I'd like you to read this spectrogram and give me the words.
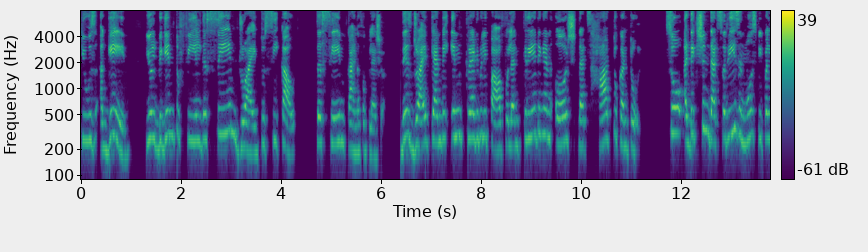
cues again you'll begin to feel the same drive to seek out the same kind of a pleasure. This drive can be incredibly powerful and creating an urge that's hard to control so addiction, that's the reason most people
